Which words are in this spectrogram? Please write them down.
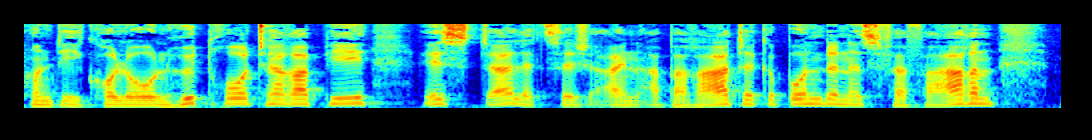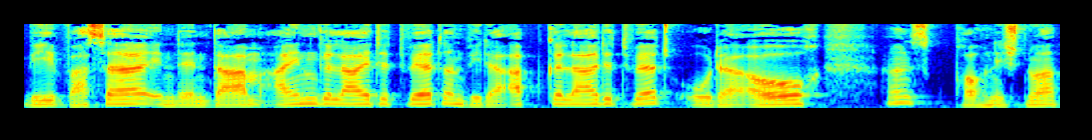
Und die Kolonhydrotherapie ist da letztlich ein apparategebundenes Verfahren, wie Wasser in den Darm eingeleitet wird und wieder abgeleitet wird oder auch es braucht nicht nur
